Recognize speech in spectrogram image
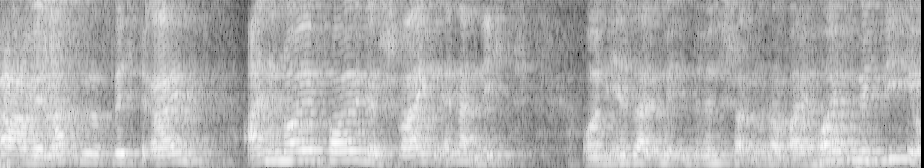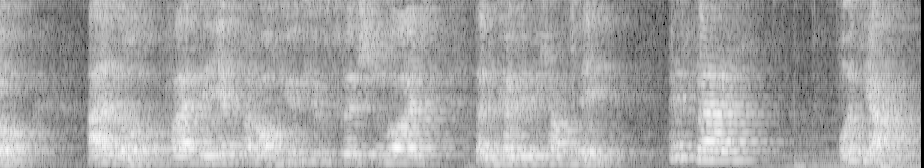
Ah, wir lassen das Licht rein. Eine neue Folge, Schweigen ändert nichts. Und ihr seid mittendrin statt nur dabei. Heute mit Video. Also, falls ihr jetzt noch auf YouTube switchen wollt, dann könnt ihr mich auch sehen. Bis gleich. Und ja.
